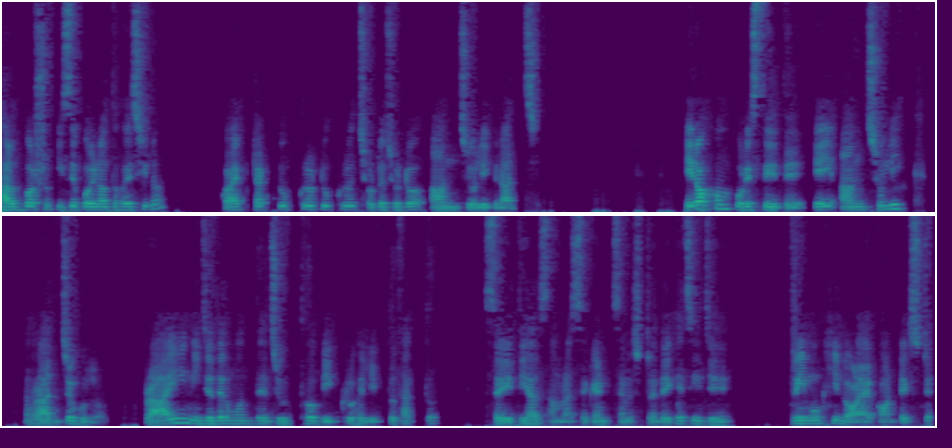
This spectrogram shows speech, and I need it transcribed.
ভারতবর্ষ কিসে পরিণত হয়েছিল? কয়েকটা টুকরো টুকরো ছোট ছোট আঞ্চলিক রাজ্য। এরকম পরিস্থিতিতে এই আঞ্চলিক রাজ্যগুলো প্রায় নিজেদের মধ্যে যুদ্ধ বিগ্রহে লিপ্ত থাকতো। সেই ইতিহাস আমরা সেকেন্ড সেমিস্টারে দেখেছি যে ত্রিমুখী লড়াইয়ের কনটেক্সটে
